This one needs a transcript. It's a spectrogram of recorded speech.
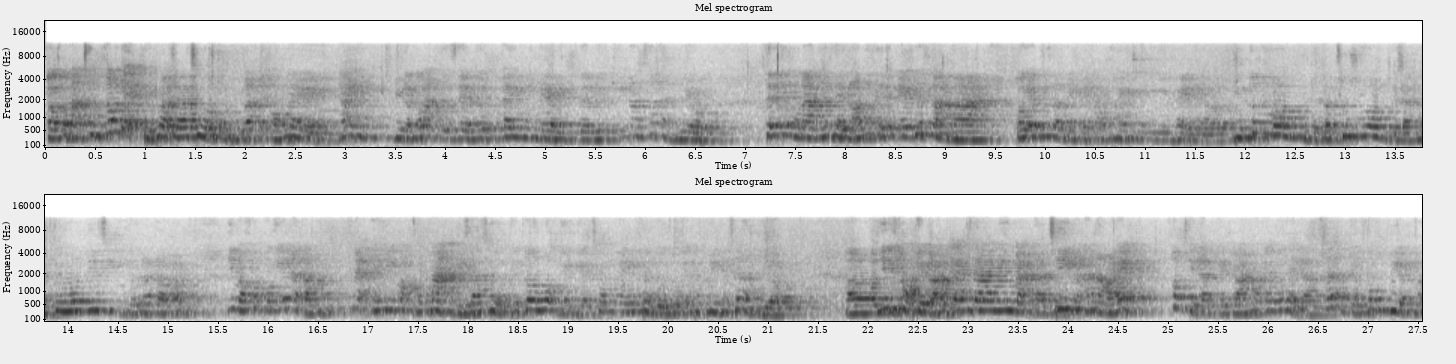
Và các bạn trung cấp ấy, thì các bạn ra trường thì các bạn lại có nghề ngay. Vì là các bạn được rèn luyện tay nghề rèn luyện kỹ năng rất là nhiều. Thế nên làm như thế nói như thế thì em biết rằng là có nghĩa bây giờ mình phải học hành mình phải uh, nghiêm túc hơn mình phải tập trung hơn mình phải đặt mục tiêu hơn như chị hiếu đã nói. Nhưng mà không có nghĩa là đóng lại cái hy vọng không bạn thì ra trường cái cơ hội nghề nghiệp trong cái thời buổi công nghệ thông tin rất là nhiều. Ờ, uh, như học kế toán cho em ra như bạn là chi bạn đã nói ấy, không chỉ là kế toán mà em có thể làm rất là nhiều công việc mà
